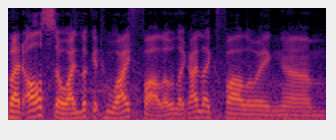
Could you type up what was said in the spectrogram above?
But also, I look at who I follow. Like I like following. Um,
